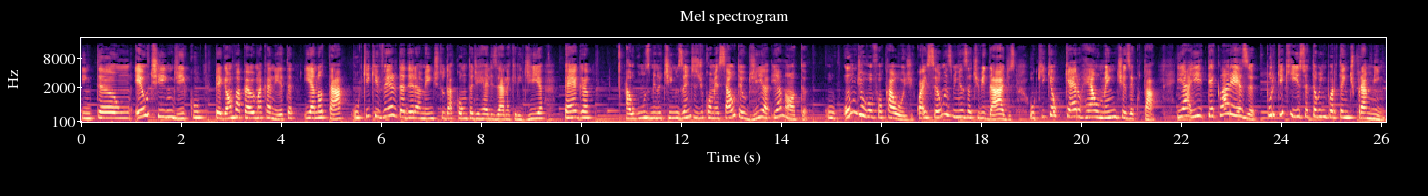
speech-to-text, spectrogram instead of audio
Então, eu te indico pegar um papel e uma caneta e anotar o que, que verdadeiramente tu dá conta de realizar naquele dia. Pega alguns minutinhos antes de começar o teu dia e anota o, onde eu vou focar hoje, quais são as minhas atividades, o que, que eu quero realmente executar. E aí ter clareza, por que, que isso é tão importante para mim?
